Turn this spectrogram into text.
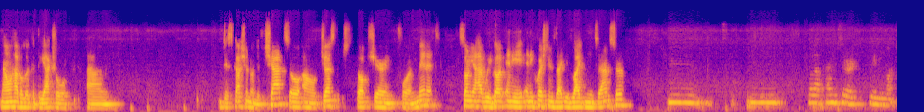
Now I'll have a look at the actual um, discussion on the chat. So I'll just stop sharing for a minute. Sonia, have we got any, any questions that you'd like me to answer? Mm, mm, well, I've answered pretty much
